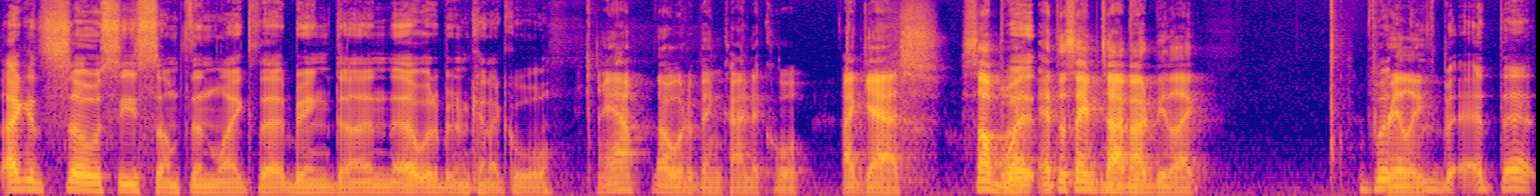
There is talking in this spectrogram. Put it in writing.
I could so see something like that being done. That would have been kind of cool. Yeah, that would have been kind of cool. I guess. Somewhat. But- At the same time, I would be like, But, Really? but at that,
